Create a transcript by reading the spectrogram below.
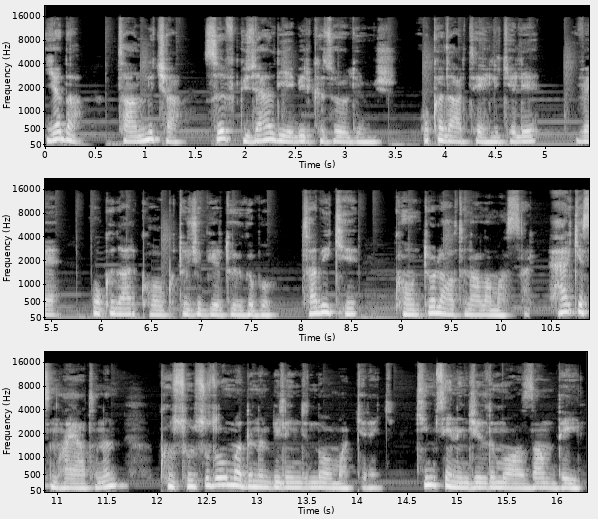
ya da tanrıça sırf güzel diye bir kızı öldürmüş. O kadar tehlikeli ve o kadar korkutucu bir duygu bu. Tabii ki kontrol altına alamazsak. Herkesin hayatının kusursuz olmadığının bilincinde olmak gerek. Kimsenin cildi muazzam değil.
